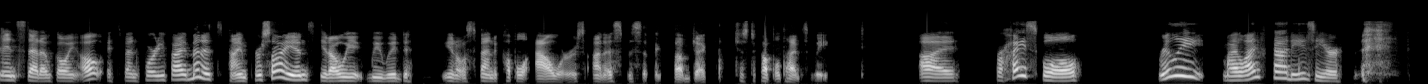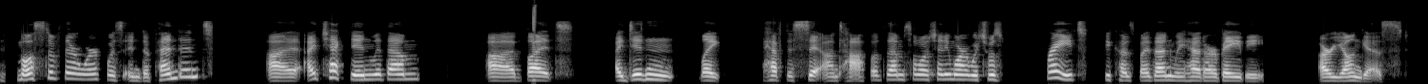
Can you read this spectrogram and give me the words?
instead of going, oh, it's been 45 minutes, time for science. You know, we, we would, you know, spend a couple hours on a specific subject just a couple times a week. Uh, for high school, really, my life got easier. Most of their work was independent. Uh, I checked in with them, uh, but I didn't like have to sit on top of them so much anymore, which was great because by then we had our baby, our youngest,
